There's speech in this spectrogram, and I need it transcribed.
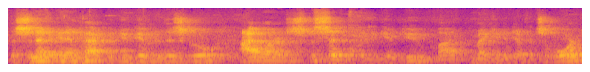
the significant impact that you've given to this school, I wanted to specifically to give you my Making a Difference Award.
